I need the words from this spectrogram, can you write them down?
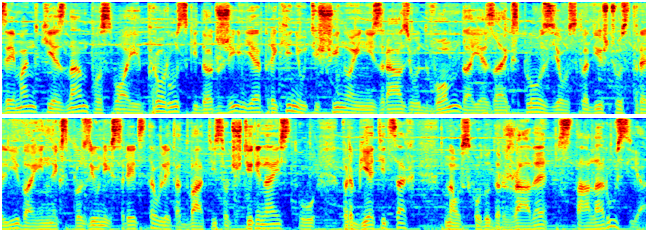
Zeman, ki je znan po svoji proruski drži, je prekinil tišino in izrazil dvom, da je za eksplozijo v skladišču streljiva in eksplozivnih sredstev leta 2014 v Vrbjeticah na vzhodu države stala Rusija.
